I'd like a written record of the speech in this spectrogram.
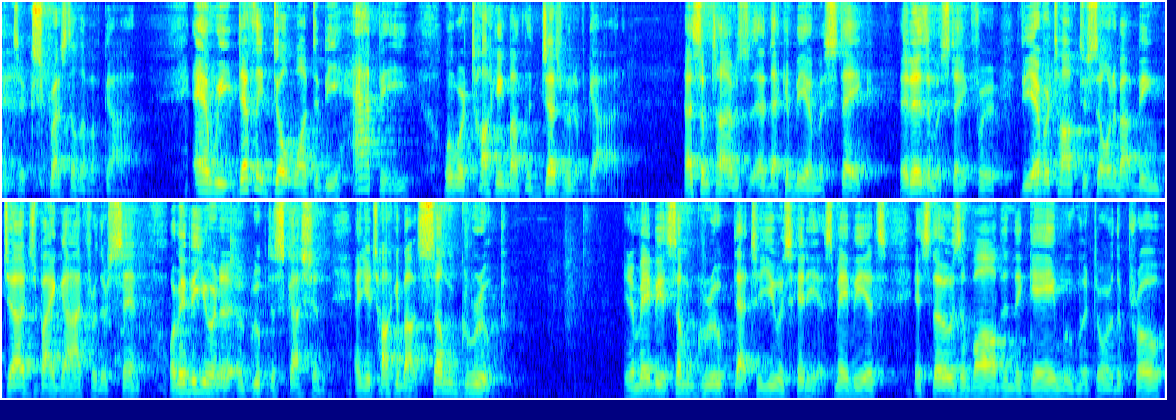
and to express the love of God. And we definitely don't want to be happy when we're talking about the judgment of God. That sometimes that can be a mistake. It is a mistake for if you ever talk to someone about being judged by God for their sin, or maybe you're in a, a group discussion and you're talking about some group. You know, maybe it's some group that to you is hideous. Maybe it's it's those involved in the gay movement or the pro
